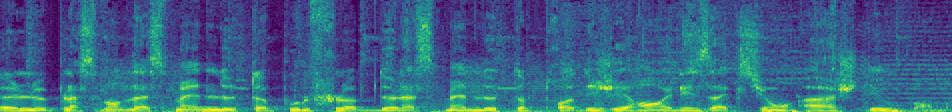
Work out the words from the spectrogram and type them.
euh, le placement de la semaine, le top ou le flop de la semaine, le top 3 des gérants et les actions à acheter ou vendre.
